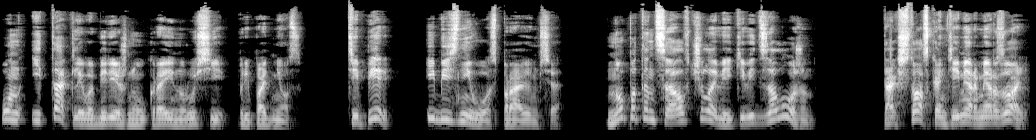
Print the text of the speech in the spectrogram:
Он и так левобережную Украину Руси преподнес. Теперь и без него справимся. Но потенциал в человеке ведь заложен. Так что с Кантемир Мерзой?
